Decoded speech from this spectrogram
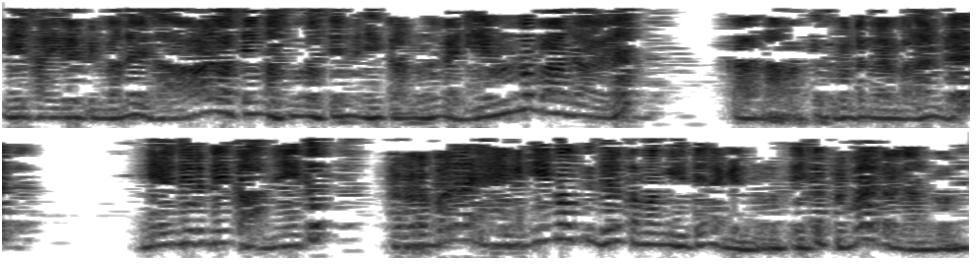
මේ ශරීරය පිළිබඳ විශාල වශයෙන් අසුභ වශයෙන් මෙහි කරන වැඩියෙන්ම බාධා වෙන කාරණාවක්. ඒකට දැන් බලන්න මේ විදිහට මේක මේක ප්‍රබල හැඟීමක් විදිහට තමන්ගේ හිතේ නැගෙන්න ඕනේ. ඒක ප්‍රබල කරගන්න ඕනේ.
